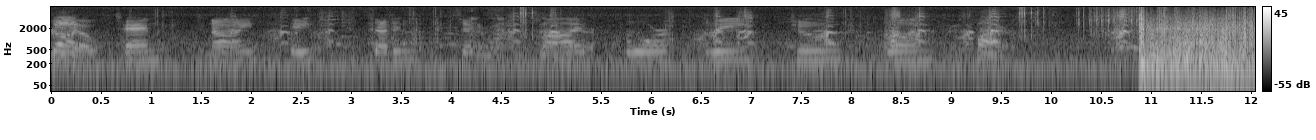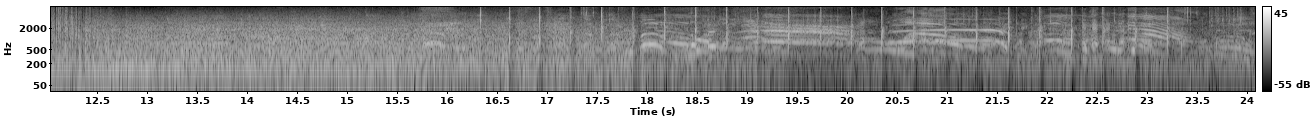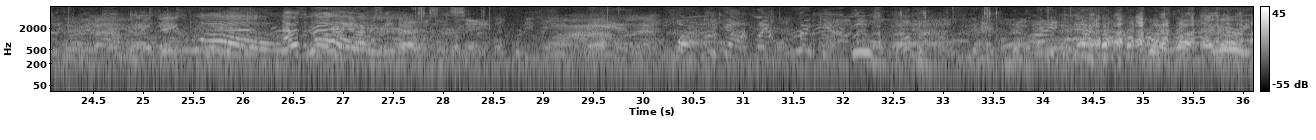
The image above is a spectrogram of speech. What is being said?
Here Done. we go. 10, 9, 8, 7, 6, 5, 4, 3, 2, 1, fire. Wow. Look out, like wicked. Right there. Very.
